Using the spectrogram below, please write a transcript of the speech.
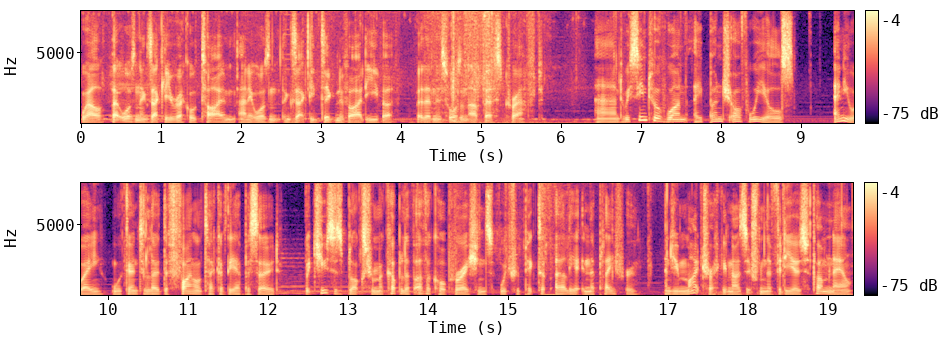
Well, that wasn't exactly record time, and it wasn't exactly dignified either, but then this wasn't our best craft. And we seem to have won a bunch of wheels. Anyway, we're going to load the final tech of the episode, which uses blocks from a couple of other corporations which we picked up earlier in the playthrough, and you might recognise it from the video's thumbnail.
